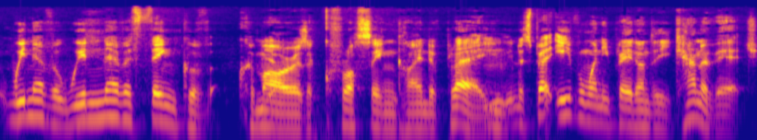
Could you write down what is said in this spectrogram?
we never we never think of Kamara as a crossing kind of player. Mm. You, even when he played under Jokanovic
